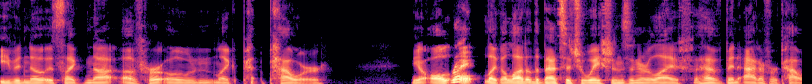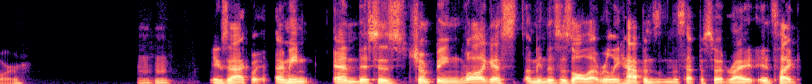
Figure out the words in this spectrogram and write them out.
even though it's like not of her own like p- power you know all, Right. all like a lot of the bad situations in her life have been out of her power Mm-hmm. Exactly. I mean, and this is jumping. Well, I guess. I mean, this is all that really happens in this episode, right? It's like,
